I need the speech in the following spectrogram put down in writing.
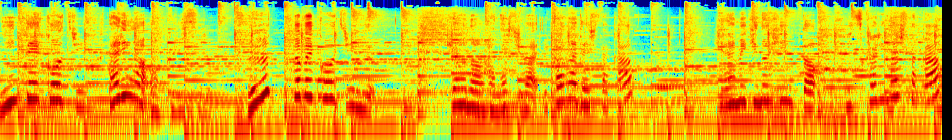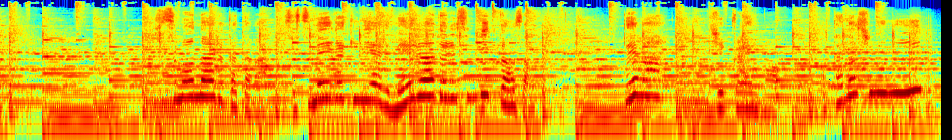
認定コーチ2人がお送りするぶっとべコーチング。今日のお話はいかがでしたか？ひらめきのヒント見つかりましたか？質問のある方は説明書きにあるメールアドレスにどうぞ。では次回もお楽しみに。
